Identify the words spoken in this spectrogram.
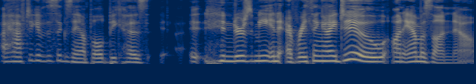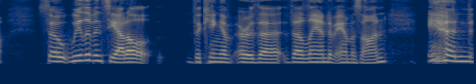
I have to give this example because it hinders me in everything I do on Amazon now. So we live in Seattle, the king of or the the land of Amazon, and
